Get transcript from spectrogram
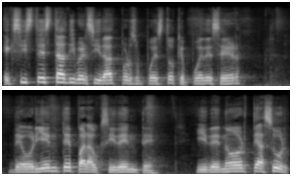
existe esta diversidad, por supuesto, que puede ser de oriente para occidente y de norte a sur.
